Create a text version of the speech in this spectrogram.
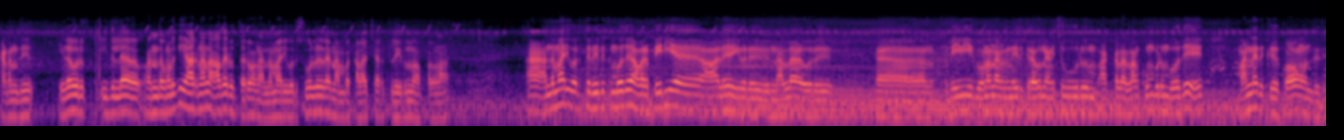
கடந்து ஏதோ ஒரு இதில் வந்தவங்களுக்கு யாருனாலும் ஆதரவு தருவாங்க. அந்த மாதிரி ஒரு சூழலில் நம்ம கலாச்சாரத்தில் இருந்தோம் அப்போல்லாம். அந்த மாதிரி ஒருத்தர் இருக்கும்போது அவர் பெரிய ஆள் இவர் நல்ல ஒரு தெய்வீக குணநலன் இருக்கிறவர் நினச்சி ஊர் மக்களெல்லாம் கும்பிடும்போது மன்னருக்கு கோபம் வந்தது.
